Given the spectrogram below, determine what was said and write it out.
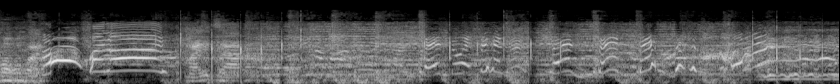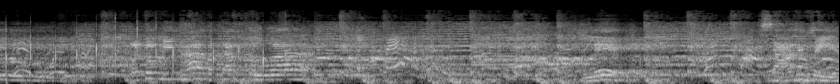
พองของขวัญไปเลยหมายเลขสามเต้นด้วยเต้นเต้นเต้นเต้นเต้นมันต้องมีท่าประจำตัว เลขสามสิบสี่ครับ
